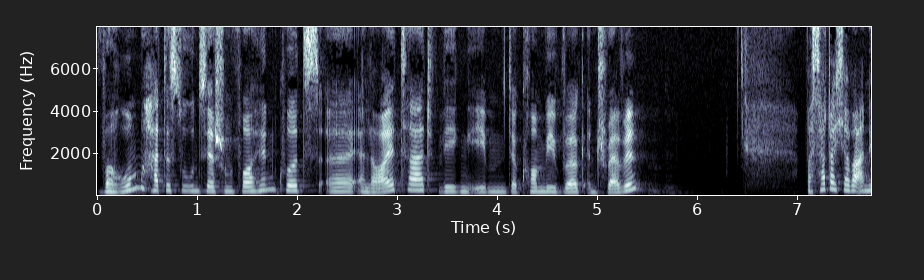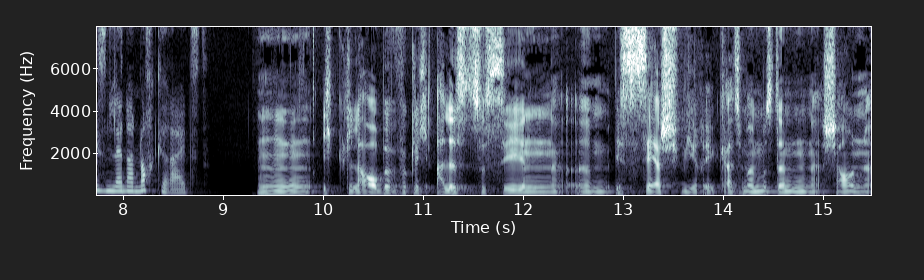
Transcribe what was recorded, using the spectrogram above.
Warum hattest du uns ja schon vorhin kurz äh, erläutert, wegen eben der Kombi Work and Travel? Was hat euch aber an diesen Ländern noch gereizt? Ich glaube, wirklich alles zu sehen ähm, ist sehr schwierig. Also man muss dann schauen,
